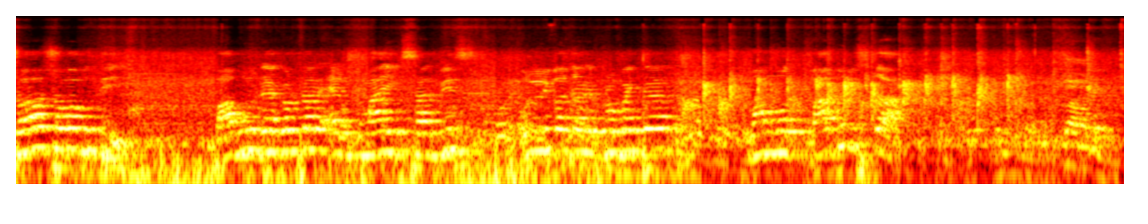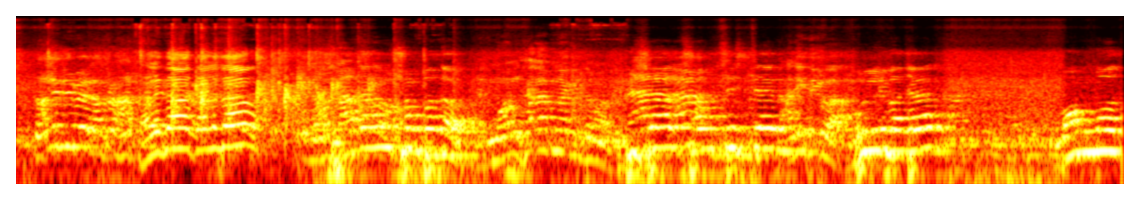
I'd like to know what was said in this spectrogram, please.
সহসভাপতি Babul recorder and mike service উল্লিবাজারের প্রোভাইডার মোহাম্মদ বাবুল ইসলাম। তাহলে দাও তাহলে দাও। সাধারণ সম্পাদক মন খারাপ নাকি তোমার? বিশাল সাউন্ড সিস্টেম উল্লিবাজার মোহাম্মদ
